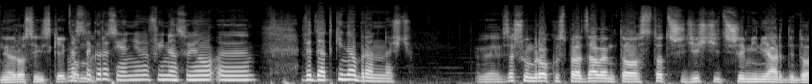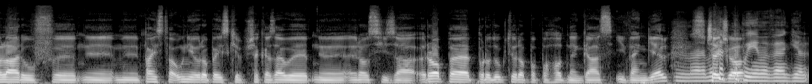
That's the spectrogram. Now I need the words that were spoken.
rosyjskiego. No z tego Rosjanie finansują y, wydatki na obronność. W zeszłym roku sprawdzałem to 133 miliardy dolarów y, y, państwa Unii Europejskiej przekazały y, Rosji za ropę, produkty ropopochodne, gaz i węgiel. No, ale my też kupujemy węgiel.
